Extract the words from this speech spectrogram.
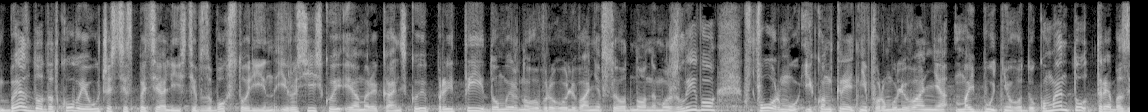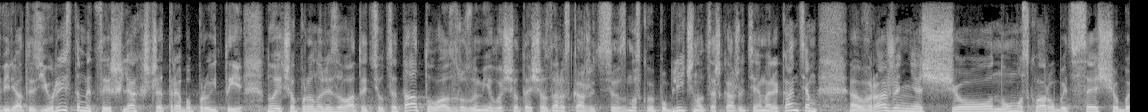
без додаткової участі спеціалістів з обох сторін, і російської, і американської, прийти до мирного врегулювання все одно неможливо. Форму і конкретні формулювання майбутнього документу треба звіряти з юристами. Цей шлях ще треба пройти. Ну, якщо проаналізувати цю цитату, а зрозуміло, що те, що зараз кажуть з Москви публічно, це ж кажуть і американцям. е, Враження, що ну Москва робить все, щоб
